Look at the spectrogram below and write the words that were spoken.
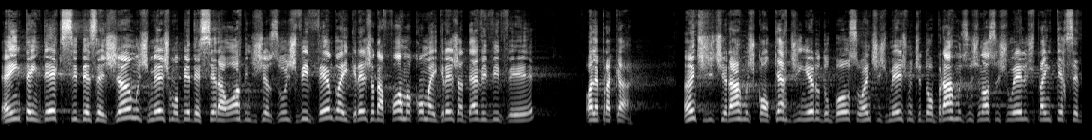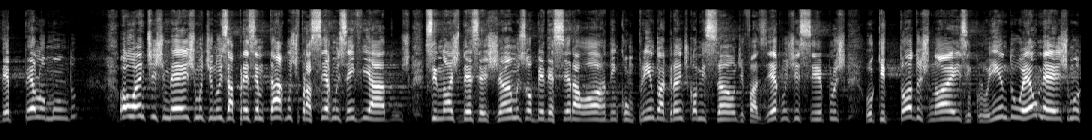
é entender que se desejamos mesmo obedecer à ordem de Jesus, vivendo a igreja da forma como a igreja deve viver, olha para cá, antes de tirarmos qualquer dinheiro do bolso, antes mesmo de dobrarmos os nossos joelhos para interceder pelo mundo, ou antes mesmo de nos apresentarmos para sermos enviados, se nós desejamos obedecer à ordem, cumprindo a grande comissão de fazermos discípulos, o que todos nós, incluindo eu mesmo,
